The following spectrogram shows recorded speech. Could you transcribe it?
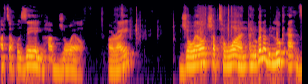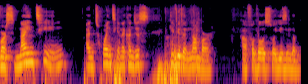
After Hosea, you have Joel. All right? Joel chapter 1, and we're going to look at verse 19 and 20. And I can just give you the number uh, for those who are using the,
